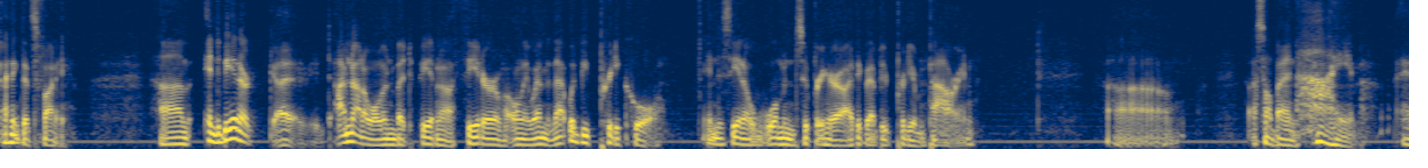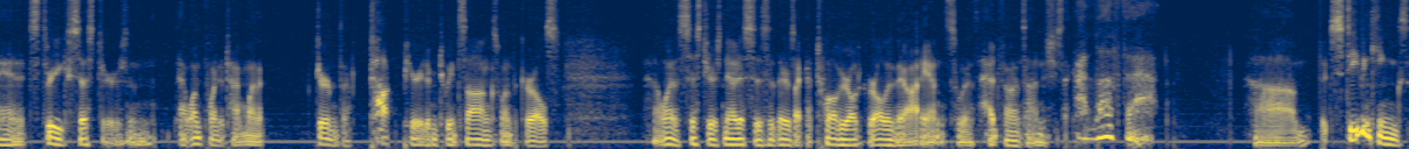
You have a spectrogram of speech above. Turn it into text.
I think that's funny. Um, and to be in a, uh, I'm not a woman, but to be in a theater of only women, that would be pretty cool. And to see a woman superhero, I think that'd be pretty empowering. Uh, I saw Ben Haim, and it's three sisters. And at one point in time, one during the talk period in between songs, one of the girls, uh, one of the sisters notices that there's like a 12 year old girl in the audience with headphones on, and she's like, "I love that." Um, but Stephen King's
